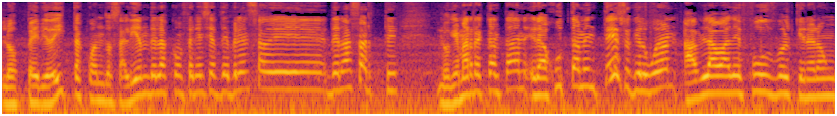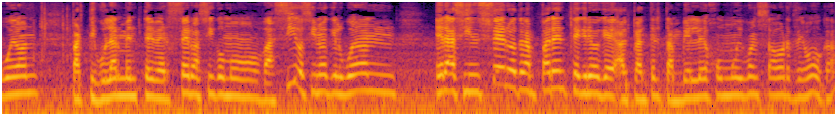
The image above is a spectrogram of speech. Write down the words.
los periodistas cuando salían de las conferencias de prensa de, de Lazarte, lo que más rescataban era justamente eso, que el weón hablaba de fútbol, que no era un weón particularmente versero, así como vacío, sino que el weón era sincero, transparente, creo que al plantel también le dejó un muy buen sabor de boca.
